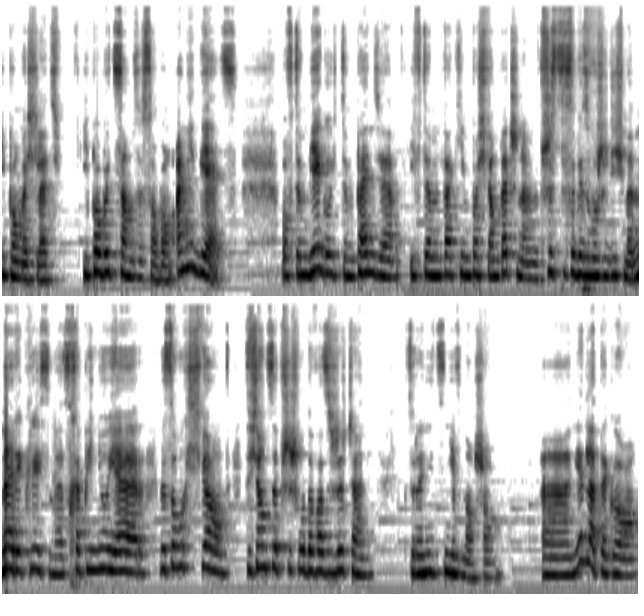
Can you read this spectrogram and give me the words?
i pomyśleć, i pobyć sam ze sobą, a nie biec. Bo w tym biegu i w tym pędzie i w tym takim poświątecznym wszyscy sobie złożyliśmy Merry Christmas, Happy New Year, wesołych świąt, tysiące przyszło do Was życzeń, które nic nie wnoszą. E, nie dlatego,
